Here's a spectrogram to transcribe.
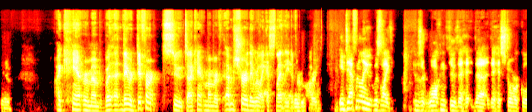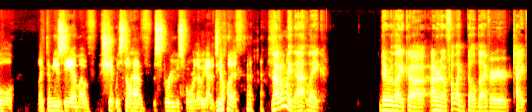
two? I can't remember, but uh, they were different suits. I can't remember. If, I'm sure they were like a slightly Yeah, different model. It definitely was like it was like walking through the the the historical. Like the museum of shit we still have sprues for that we got to deal with. Not only that, like they were like uh I don't know, it felt like Build Diver type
